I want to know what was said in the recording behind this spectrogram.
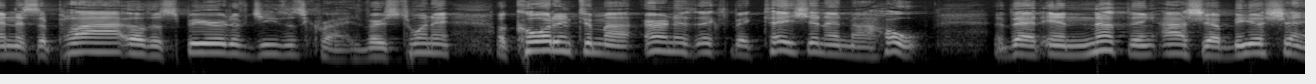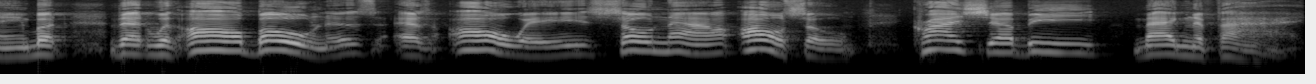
and the supply of the Spirit of Jesus Christ. Verse 20, according to my earnest expectation and my hope, that in nothing I shall be ashamed, but that with all boldness, as always, so now also, Christ shall be magnified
